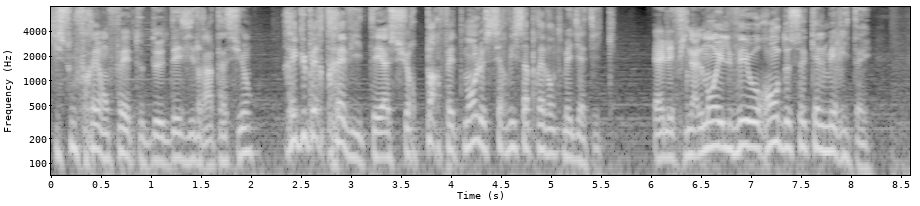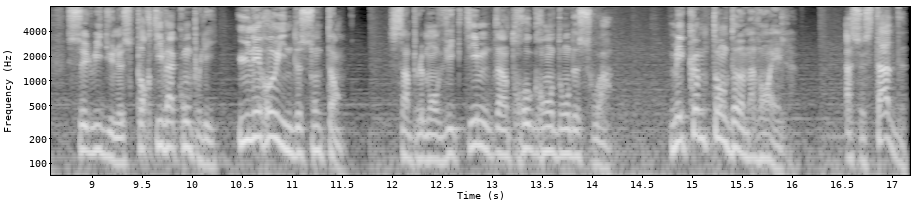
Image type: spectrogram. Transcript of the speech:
qui souffrait en fait de déshydratation, récupère très vite et assure parfaitement le service après-vente médiatique. Elle est finalement élevée au rang de ce qu'elle méritait, celui d'une sportive accomplie, une héroïne de son temps, simplement victime d'un trop grand don de soi, mais comme tant d'hommes avant elle. À ce stade,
